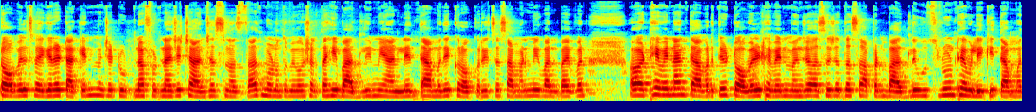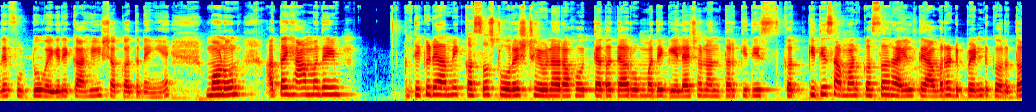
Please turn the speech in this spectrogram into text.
टॉवेल्स वगैरे टाकेन. म्हणजे तुटण्या फुटण्याचे चान्सेस नसतात. म्हणून तुम्ही बघू शकता ही बादली मी आणली त्यामध्ये क्रॉकरीचं सामान मी वन बाय वन ठेवेन आणि त्यावरती टॉवेल ठेवेन. म्हणजे असंच्या तसं आपण बादली उचलून ठेवली की त्यामध्ये फुटू वगैरे काही शकत नाही आहे म्हणून आता ह्यामध्ये तिकडे आम्ही कसं स्टोरेज ठेवणार आहोत त्या आता त्या रूममध्ये गेल्याच्यानंतर किती क किती सामान कसं राहील त्यावर डिपेंड करतं.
